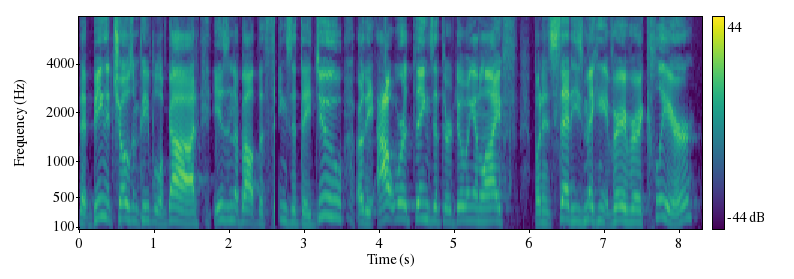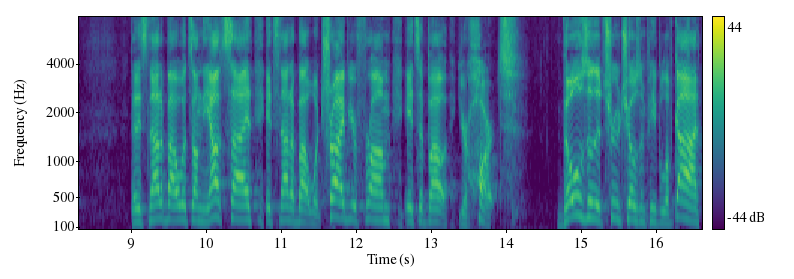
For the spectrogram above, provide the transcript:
that being the chosen people of God isn't about the things that they do or the outward things that they're doing in life, but instead he's making it very, very clear that it's not about what's on the outside, it's not about what tribe you're from, it's about your heart. Those are the true chosen people of God.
